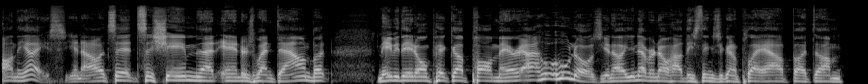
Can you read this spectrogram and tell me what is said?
on the ice you know? It's a, it's a shame that Anders went down but maybe they don't pick up Palmieri. Uh, who, who knows you know? You never know how these things are going to play out but um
